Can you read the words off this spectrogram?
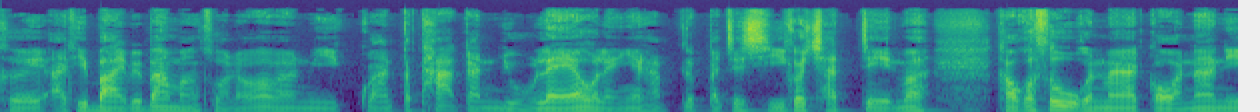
เคยอธิบายไปบ้างบางส่วนแล้วว่ามันมีการประทะกันอยู่แล้วอะไรเงี้ยครับปัจจชีก็ชัดเจนว่าเขาก็สู้กันมาก่อนหน้านี้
